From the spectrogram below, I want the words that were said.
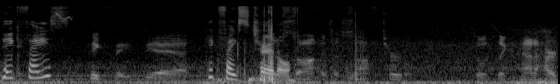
pig face? Pig face, yeah. Pig face It's turtle. a, soft, it's a soft turtle. So it's like not a hard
